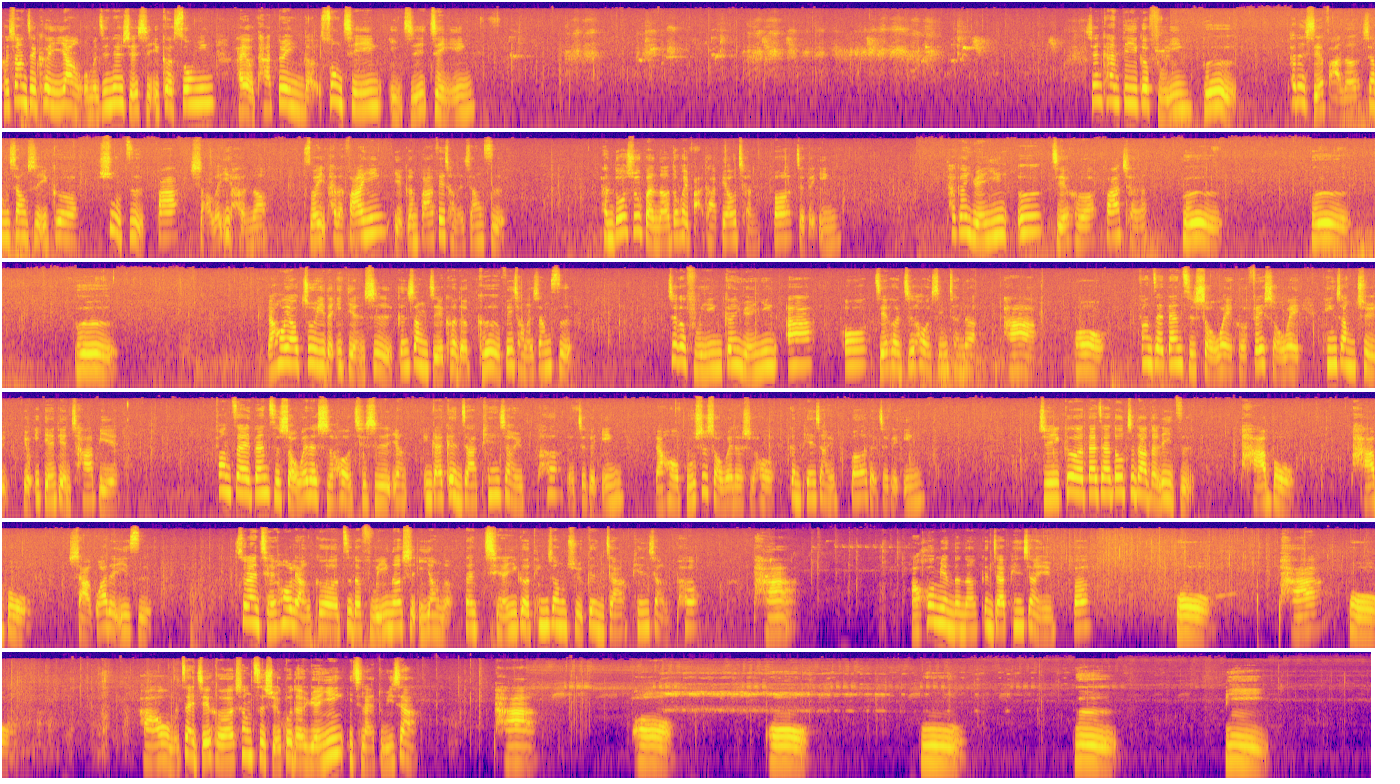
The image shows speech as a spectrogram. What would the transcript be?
和上节课一样，我们今天学习一个松音，还有它对应的送气音以及紧音。先看第一个辅音 b，它的写法呢，像不像是一个数字八少了一横呢？所以它的发音也跟八非常的相似。很多书本呢都会把它标成 b 这个音，它跟元音 e 结合发成 b b b。然后要注意的一点是，跟上节课的 g 非常的相似。这个辅音跟元音啊、o 结合之后形成的 pa、o，放在单词首位和非首位，听上去有一点点差别。放在单词首位的时候，其实要应该更加偏向于 p 的这个音，然后不是首位的时候，更偏向于 b 的这个音。举一个大家都知道的例子 p a b l e p a b l e 傻瓜的意思。虽然前后两个字的辅音呢是一样的，但前一个听上去更加偏向 p、p，而后面的呢更加偏向于 b、b、p、b。好，我们再结合上次学过的元音，一起来读一下：p、p、p、p。b b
